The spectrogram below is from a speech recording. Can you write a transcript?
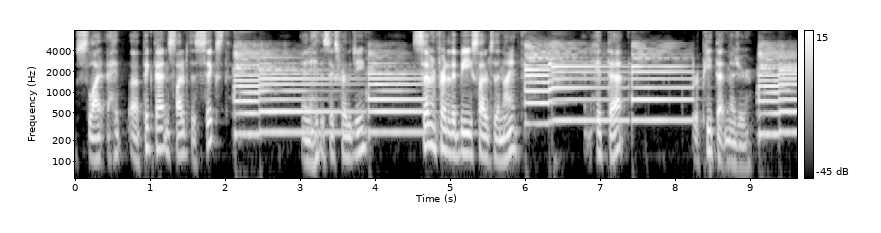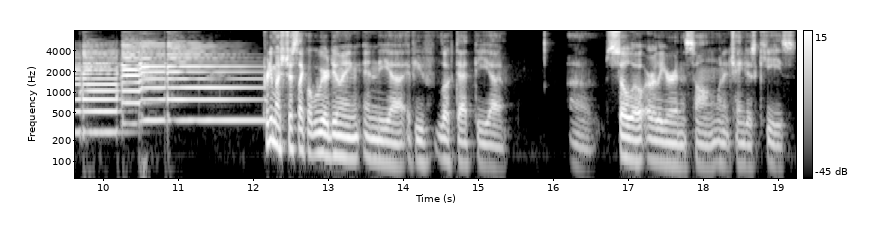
Slide, hit, uh, pick that and slide up to the sixth, and hit the sixth fret of the G. Seventh fret of the B, slide up to the ninth, and hit that. Repeat that measure. Pretty much just like what we were doing in the. Uh, if you've looked at the. Uh, uh, solo earlier in the song when it changes keys.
